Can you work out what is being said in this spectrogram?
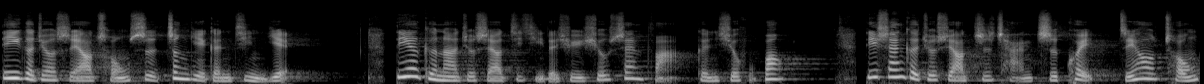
第一个就是要从事正业跟敬业；第二个呢，就是要积极的去修善法跟修福报。第三个就是要知惭知愧，只要从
